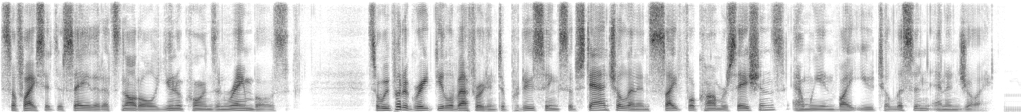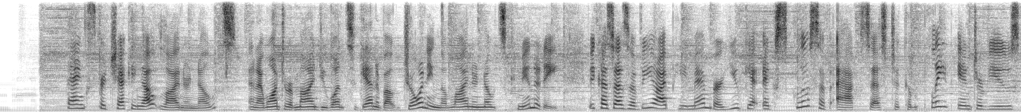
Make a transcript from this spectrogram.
Suffice it to say that it's not all unicorns and rainbows. So we put a great deal of effort into producing substantial and insightful conversations, and we invite you to listen and enjoy. Thanks for checking out Liner Notes, and I want to remind you once again about joining the Liner Notes community because as a VIP member, you get exclusive access to complete interviews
